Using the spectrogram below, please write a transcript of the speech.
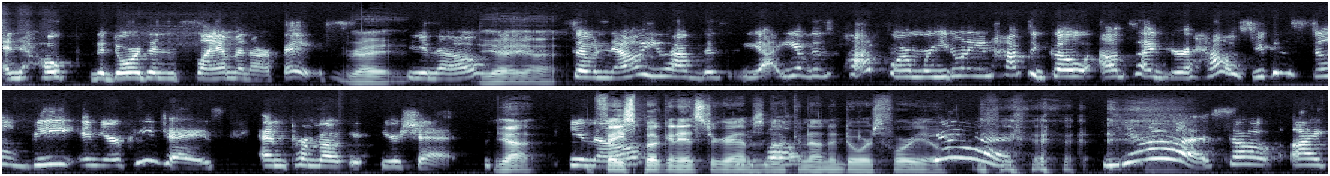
and hope the door didn't slam in our face. Right. You know? Yeah, yeah. So now you have this, yeah, you have this platform where you don't even have to go outside your house. You can still be in your PJs and promote your shit. Yeah. You know? Facebook and Instagram's Well, knocking on the doors for you. Yeah. yeah so like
